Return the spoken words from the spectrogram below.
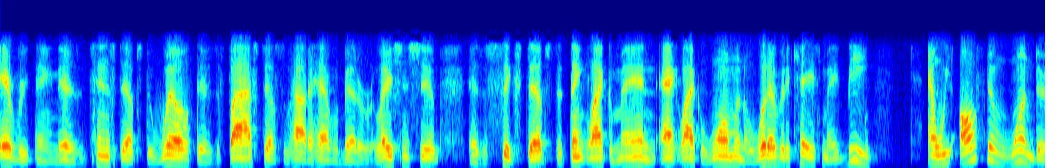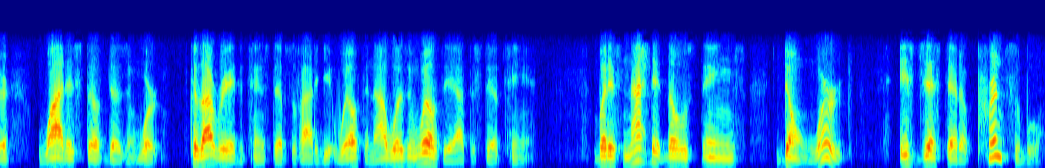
everything. There's the 10 steps to wealth, there's the 5 steps of how to have a better relationship, there's the 6 steps to think like a man and act like a woman or whatever the case may be. And we often wonder why this stuff doesn't work. Because I read the 10 steps of how to get wealth and I wasn't wealthy after step 10. But it's not that those things don't work. It's just that a principle,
